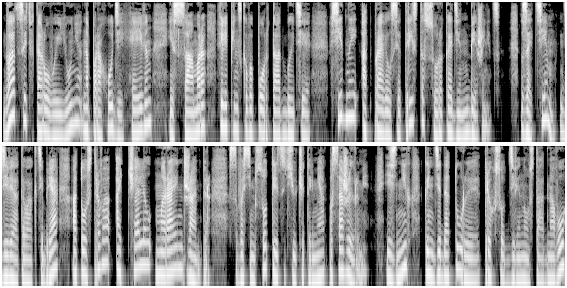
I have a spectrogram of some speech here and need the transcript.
22 июня на пароходе «Хейвен» из Самара, филиппинского порта отбытия, в Сидней отправился 341 беженец. Затем, 9 октября, от острова отчалил Мэрайн Джампер с 834 пассажирами. Из них кандидатуры 391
